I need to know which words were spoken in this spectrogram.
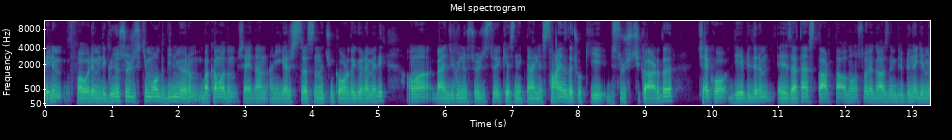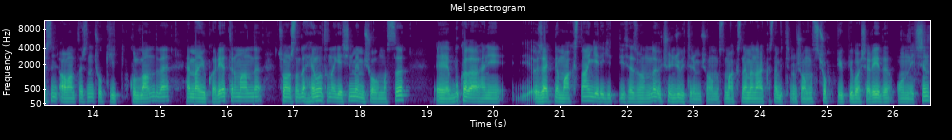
benim favorimdi. Günün sürücüsü kim oldu bilmiyorum. Bakamadım şeyden hani yarış sırasında çünkü orada göremedik. Ama bence günün sürücüsü kesinlikle hani Sainz de çok iyi bir sürüş çıkardı. Çeko diyebilirim. E, zaten startta Alonso ile Gazli'nin birbirine girmesinin avantajını çok iyi kullandı ve hemen yukarıya tırmandı. Sonrasında da Hamilton'a geçilmemiş olması e, bu kadar hani özellikle Max'tan geri gittiği sezonunda 3. bitirmiş olması, Max'ın hemen arkasında bitirmiş olması çok büyük bir başarıydı onun için.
